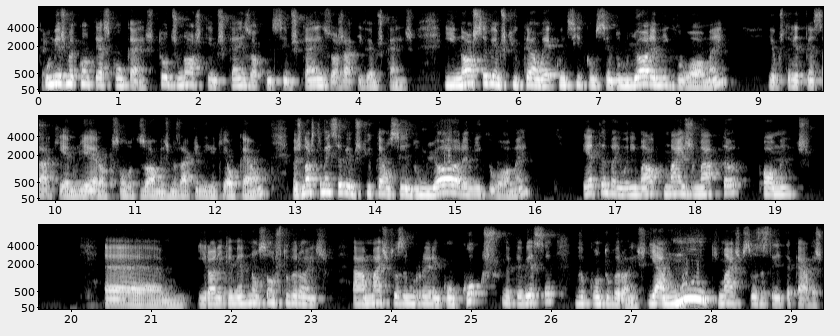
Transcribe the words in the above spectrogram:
Sim. O mesmo acontece com cães. Todos nós temos cães, ou conhecemos cães, ou já tivemos cães. E nós sabemos que o cão é conhecido como sendo o melhor amigo do homem, eu gostaria de pensar que é a mulher ou que são outros homens, mas há quem diga que é o cão. Mas nós também sabemos que o cão, sendo o melhor amigo do homem, é também o animal que mais mata homens. Uh, ironicamente, não são os tubarões há mais pessoas a morrerem com cocos na cabeça do que com tubarões. E há muito mais pessoas a serem atacadas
